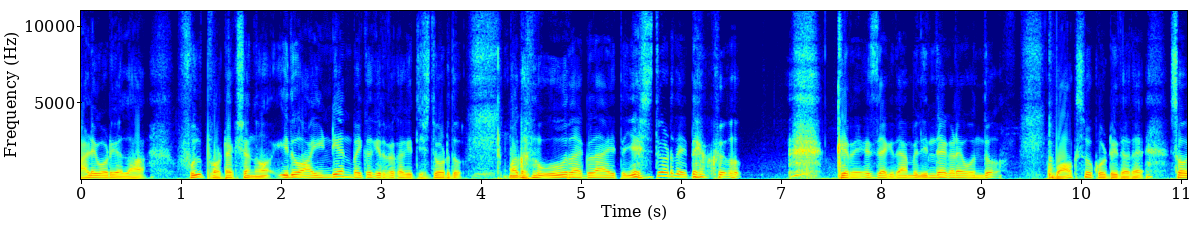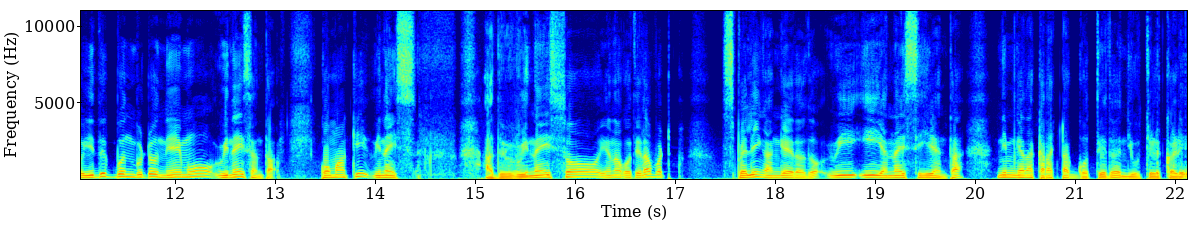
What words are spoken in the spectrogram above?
ಗಾಳಿ ಹೊಡೆಯಲ್ಲ. ಫುಲ್ ಪ್ರೊಟೆಕ್ಷನು ಇದು ಆ ಇಂಡಿಯನ್ ಬೈಕಾಗಿ ಇರಬೇಕಾಗಿತ್ತು ಇಷ್ಟು ದೊಡ್ಡದು. ಮಗನ ಊರಾಗಲ ಐತೆ ಎಷ್ಟು ದೊಡ್ಡದೈತೆ ಗುರು ಕ್ರೇಜಿ ಆಗಿದೆ. ಆಮೇಲೆ ಹಿಂದೆಗಡೆ ಒಂದು ಬಾಕ್ಸು ಕೊಟ್ಟಿದ್ದಾರೆ. ಸೊ ಇದಕ್ಕೆ ಬಂದ್ಬಿಟ್ಟು ನೇಮು ವಿನಯ್ಸ್ ಅಂತ. ಕೊಮಾಕಿ ವಿನಯ್ಸ್ ಅದು ವಿನಯ್ಸೋ ಏನೋ ಗೊತ್ತಿಲ್ಲ ಬಟ್ ಸ್ಪೆಲ್ಲಿಂಗ್ ಹಂಗೆ ಇರೋದು V E N I C ಅಂತ ನಿಮಗೇನೋ ಕರೆಕ್ಟಾಗಿ ಗೊತ್ತಿದೆ, ನೀವು ತಿಳ್ಕೊಳ್ಳಿ.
